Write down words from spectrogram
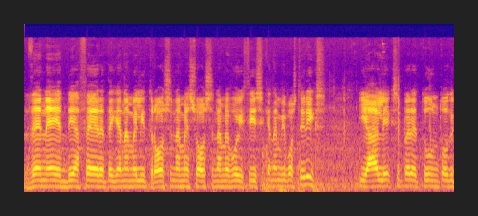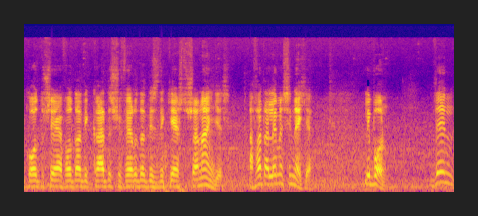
δεν ενδιαφέρεται για να με λυτρώσει, να με σώσει, να με βοηθήσει και να με υποστηρίξει. Οι άλλοι εξυπηρετούν το δικό τους εαυτό, τα δικά τους συμφέροντα, τις δικές τους ανάγκες. Αυτά τα λέμε συνέχεια. Λοιπόν, δεν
